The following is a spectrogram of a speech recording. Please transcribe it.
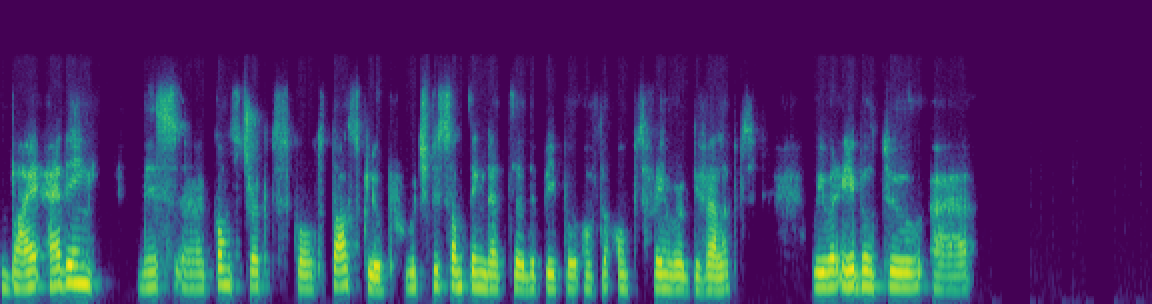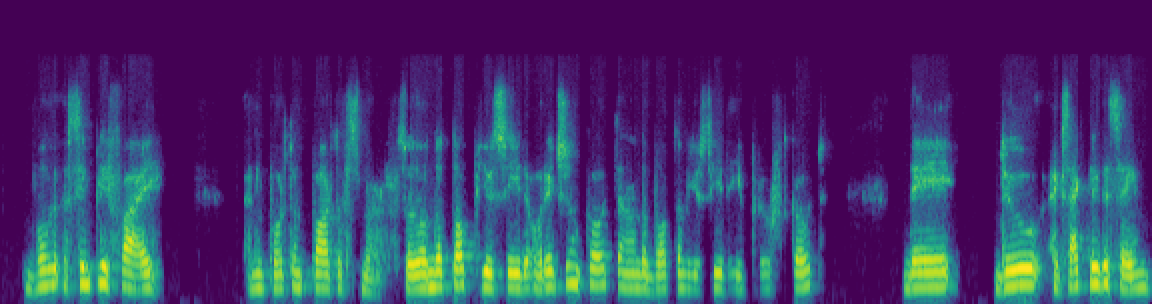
by adding this uh, construct called task loop, which is something that uh, the people of the OmpSs framework developed, we were able to uh, simplify an important part of SMURFF. So on the top, you see the original code, and on the bottom, you see the improved code. They do exactly the same.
